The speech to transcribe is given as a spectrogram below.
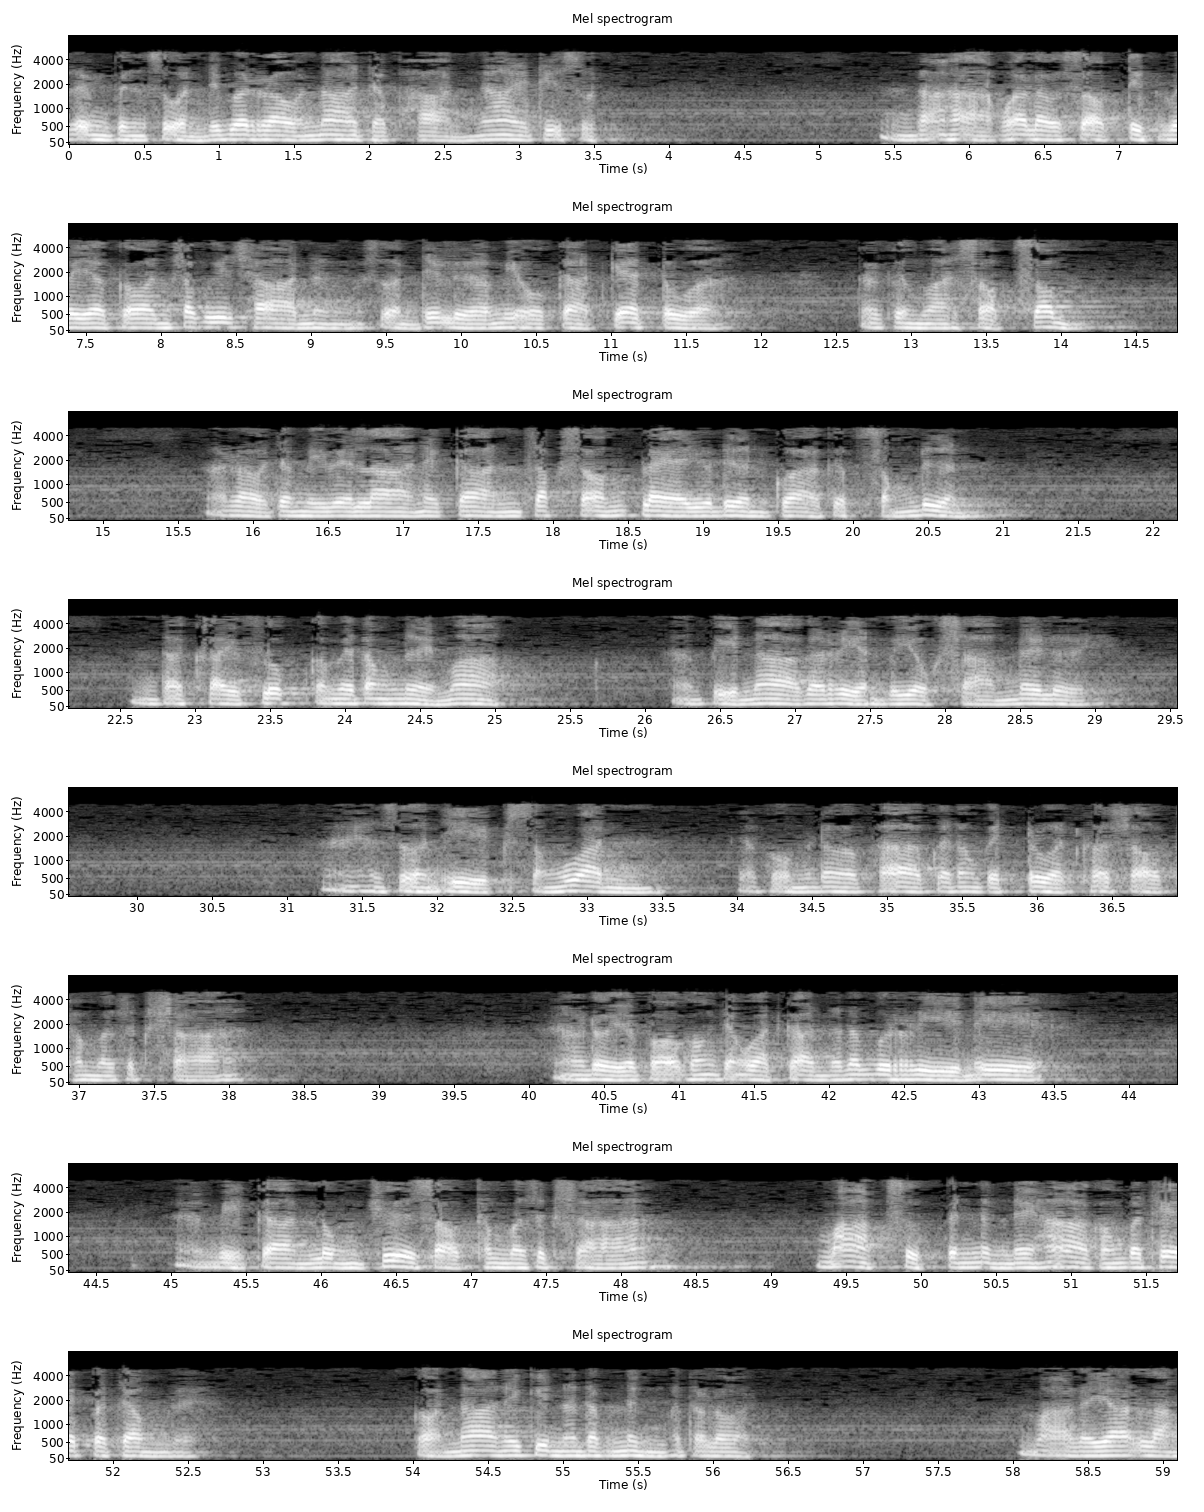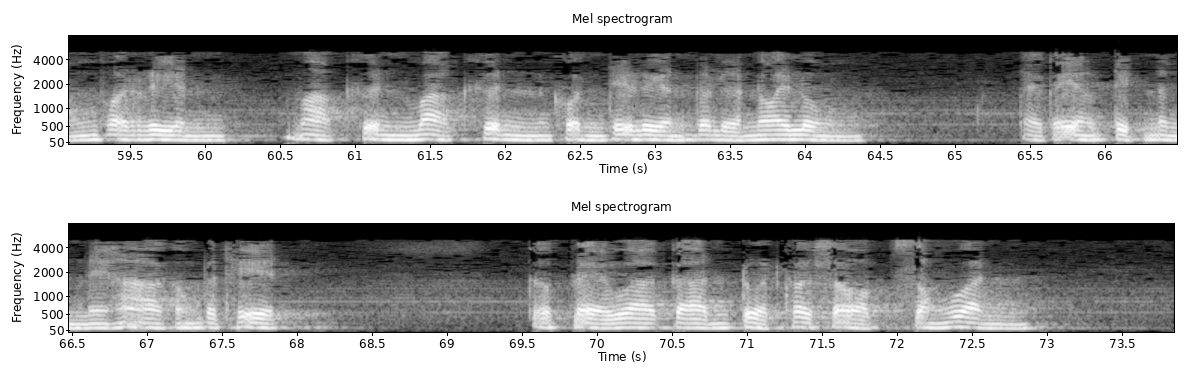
ซึ่งเป็นส่วนที่ว่าเราน่าจะผ่านง่ายที่สุด ถ้าหากว่าเราสอบติดวยากรณ์สักวิชาหนึ่ง ส่วนที่เหลือมีโอกาสแก้ตัว ก็คือมาสอบซ่อม เราจะมีเวลาในการซักซ้อมแปลอยู่เดือนกว่าเกือบสองเดือน ถ้าใครฟลุกก็ไม่ต้องเหนื่อยมาก ปีหน้าก็เรียนประโยคสามได้เลย ส่วนอีกสองวันกระผมดอภาพก็ต้องไปตรวจข้อสอบธรรมศึกษา โดยเฉพาะของจังหวัดกาญจนบุรีนี่มีการลงชื่อสอบธรรมศึกษา มากสุดเป็นหนึ่งในห้าของประเทศประจำเลย ก่อนหน้านี้กินอันดับหนึ่งมาตลอด มาระยะหลังพอเรียนมากขึ้นมากขึ้น คนที่เรียนก็เหลือน้อยลง แต่ก็ยังติดหนึ่งในห้าของประเทศ ก็แปลว่าการตรวจข้อสอบสองวัน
